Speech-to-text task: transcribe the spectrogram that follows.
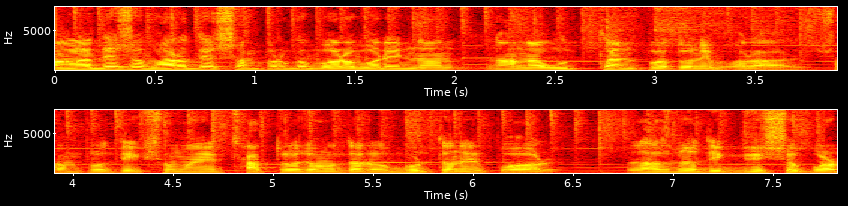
বাংলাদেশ ও ভারতের সম্পর্ক বরাবরই নানা উত্থান পতনে ভরা। সাম্প্রতিক সময়ে ছাত্র জনতার অভ্যুত্থানের পর রাজনৈতিক দৃশ্যপট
